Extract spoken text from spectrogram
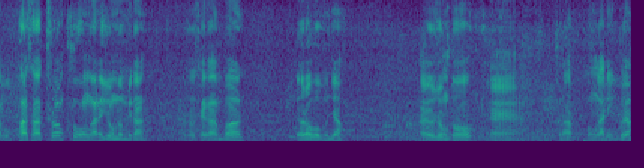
무파사 트렁크 공간은 이 정도입니다. 그래서 제가 한번 열어보면요. 아, 요 정도, 예, 수납 공간이 있고요.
